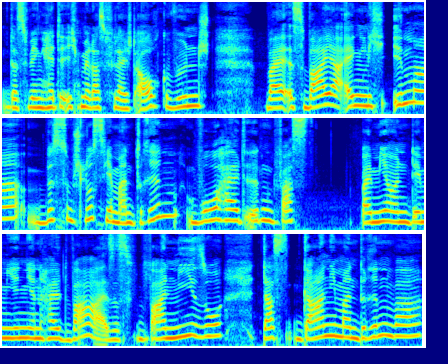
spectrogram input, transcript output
deswegen hätte ich mir das vielleicht auch gewünscht, weil es war ja eigentlich immer bis zum Schluss jemand drin, wo halt irgendwas bei mir und demjenigen halt war. Also es war nie so, dass gar niemand drin war,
